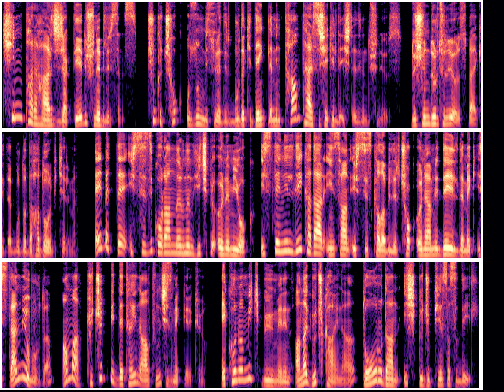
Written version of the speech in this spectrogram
kim para harcayacak diye düşünebilirsiniz. Çünkü çok uzun bir süredir buradaki denklemin tam tersi şekilde işlediğini düşünüyoruz. Düşündürtülüyoruz belki de burada daha doğru bir kelime. Elbette işsizlik oranlarının hiçbir önemi yok. İstenildiği kadar insan işsiz kalabilir, çok önemli değil demek istenmiyor burada. Ama küçük bir detayın altını çizmek gerekiyor. Ekonomik büyümenin ana güç kaynağı doğrudan iş gücü piyasası değil.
